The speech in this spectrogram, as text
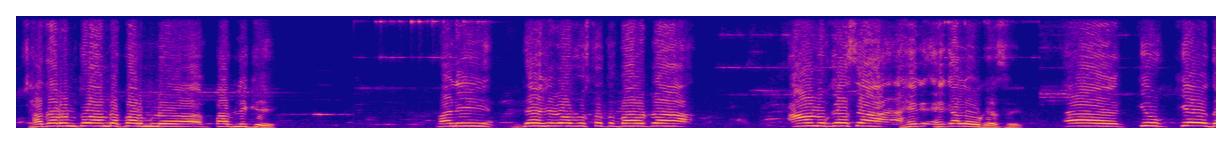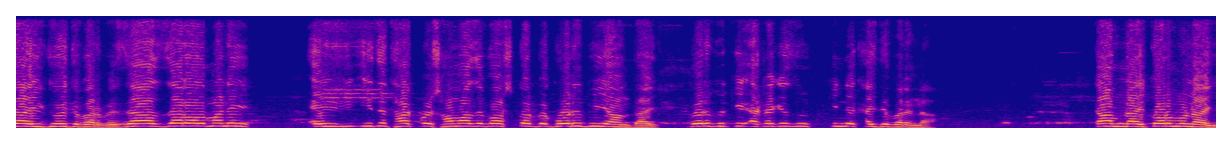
সাধারণত আমরা পাবলিকে মানে দেশের অবস্থা তো বারোটা আউনও গেছে হেকালেও গেছে। কেউ কেউ দায়ী হইতে পারবে। যা যারা মানে এই ঈদে থাকবে সমাজে বাস করবে গরিবই আন দায়। গরিব কি একটা কিছু কিনে খাইতে পারে না। কাম নাই কর্ম নাই।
